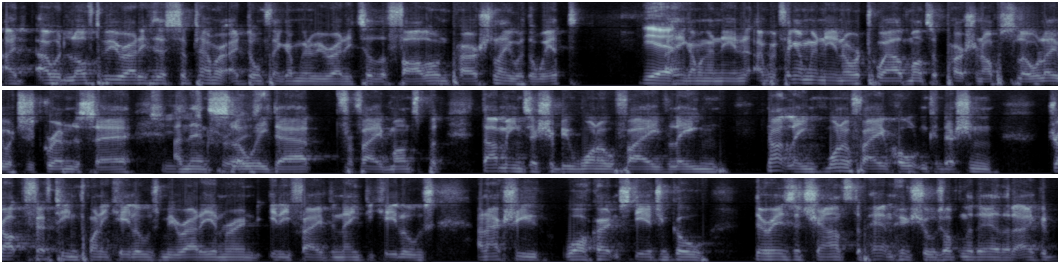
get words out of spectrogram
I, I would love to be ready for this September. I don't think I'm going to be ready till the following personally with the weight. Yeah, I think I'm going to need. I think I'm going to need another 12 months of pushing up slowly, which is grim to say, Jesus and then Christ. slowly that for five months. But that means I should be 105 lean, not lean, 105 holding condition, drop 15, 20 kilos, and be ready in around 85 to 90 kilos, and actually walk out on stage and go. There is a chance, depending who shows up in the day, that I could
